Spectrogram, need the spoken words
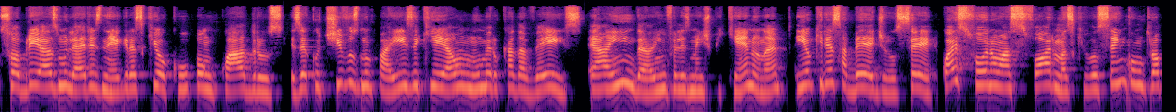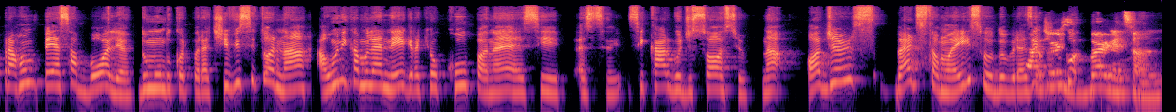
sobre as mulheres negras que ocupam quadros executivos no país e que é um número cada vez é ainda, infelizmente, pequeno, né? E eu queria saber de você quais foram as formas que você encontrou para romper essa bolha do mundo corporativo e se tornar a única mulher negra que ocupa, né, esse, esse, esse cargo de sócio na Odgers Birdstone, é isso? Do Brasil? Odgers Birdstone.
